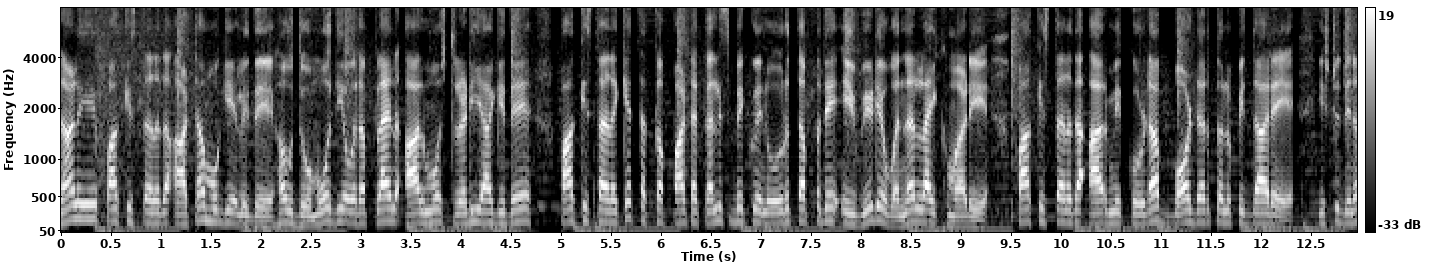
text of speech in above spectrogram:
ನಾಳೆಯೇ ಪಾಕಿಸ್ತಾನದ ಆಟ ಮುಗಿಯಲಿದೆ. ಹೌದು ಮೋದಿ ಅವರ ಪ್ಲಾನ್ ಆಲ್ಮೋಸ್ಟ್ ರೆಡಿ ಆಗಿದೆ ಪಾಕಿಸ್ತಾನಕ್ಕೆ ತಕ್ಕ ಪಾಠ ಕಲಿಸಬೇಕು ಎನ್ನುವರು ತಪ್ಪದೆ ಈ ವಿಡಿಯೋವನ್ನು ಲೈಕ್ ಮಾಡಿ. ಪಾಕಿಸ್ತಾನದ ಆರ್ಮಿ ಕೂಡ ಬಾರ್ಡರ್ ತಲುಪಿದ್ದಾರೆ. ಇಷ್ಟು ದಿನ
